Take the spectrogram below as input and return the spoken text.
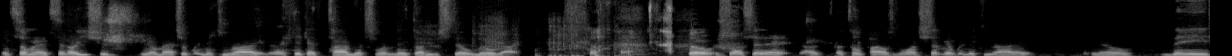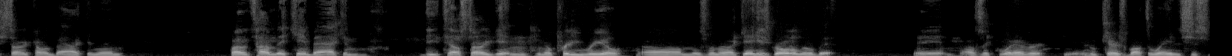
And someone had said, oh, you should, you know, match up with Nicky Ryan. And I think at the time that's when they thought he was still a little guy. so so I said, I, I told Piles, why don't you set me up with Nicky Ryan? You know, they started coming back, and then by the time they came back and details started getting you know pretty real um is when they're like yeah he's grown a little bit and i was like whatever who cares about the weight it's just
